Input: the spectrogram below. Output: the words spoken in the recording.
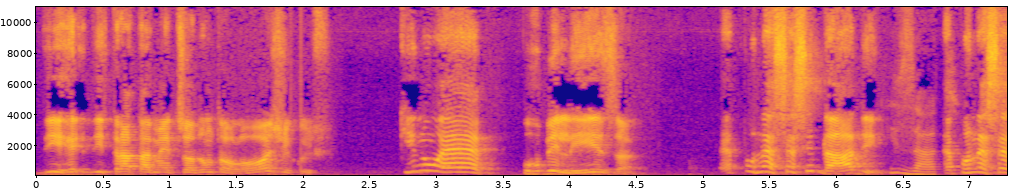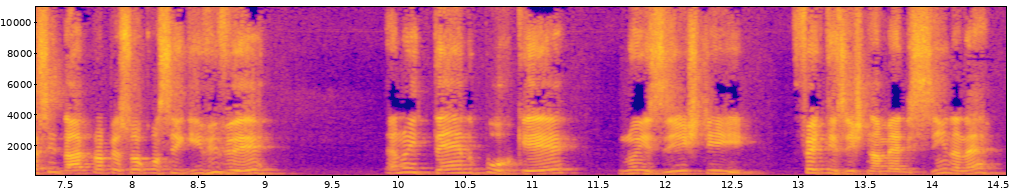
de, de tratamentos odontológicos que não é por beleza, é por necessidade. Exato. É por necessidade para a pessoa conseguir viver. Eu não entendo por que não existe, feito existe na medicina, né?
